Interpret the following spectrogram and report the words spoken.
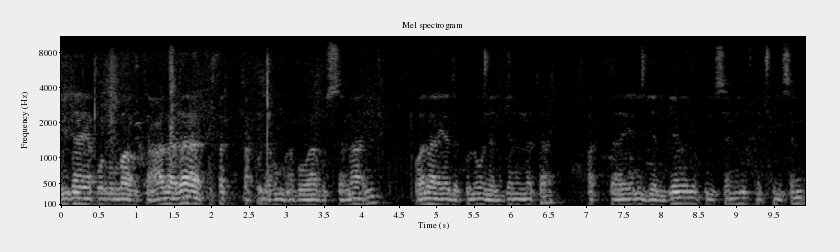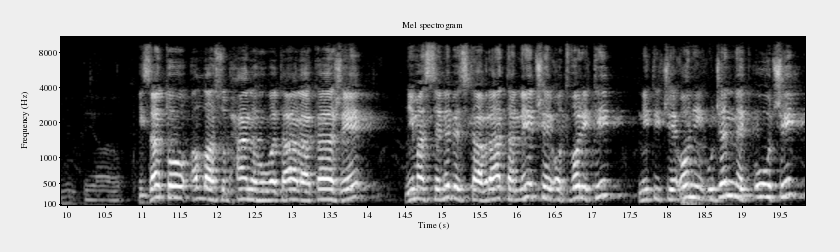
لذا يقول الله تعالى لا تفتح لهم أبواب السماء ولا يدخلون الجنة حتى يلج الجمل في سم في سم الخياط I zato Allah subhanahu wa ta'ala kaže njima se nebeska vrata neće otvoriti, niti će oni u džennet ući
